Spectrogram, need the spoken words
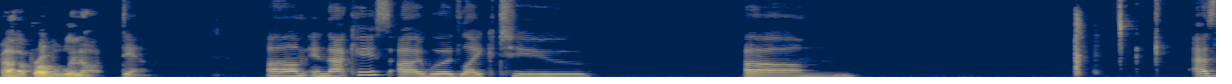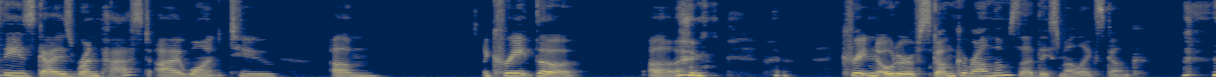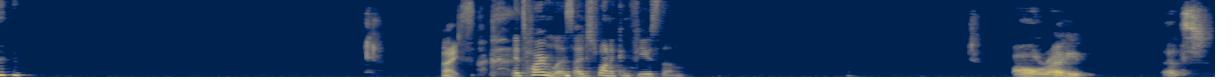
Uh, probably not. Damn. Um, in that case, I would like to. Um. As these guys run past, I want to um, create the uh, create an odor of skunk around them so that they smell like skunk. Nice. It's harmless. I just want to confuse them. All right. That's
